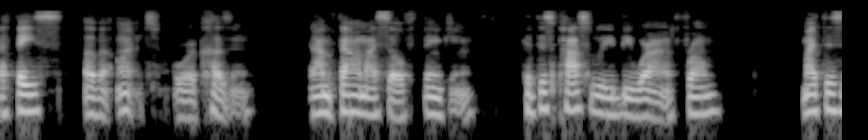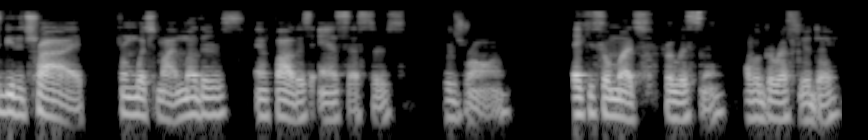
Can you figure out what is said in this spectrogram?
a face of an aunt or a cousin. And I found myself thinking, could this possibly be where I am from? Might this be the tribe from which my mother's and father's ancestors were drawn? Thank you so much for listening. Have a good rest of your day.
